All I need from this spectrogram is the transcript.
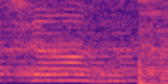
shine through.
